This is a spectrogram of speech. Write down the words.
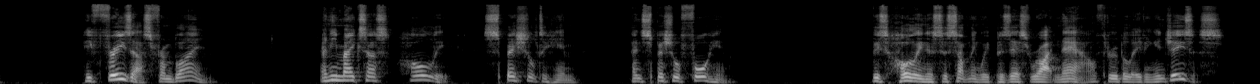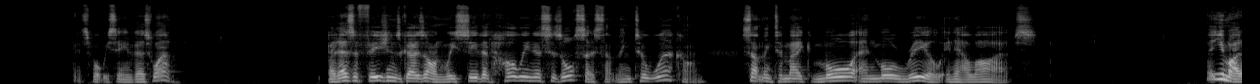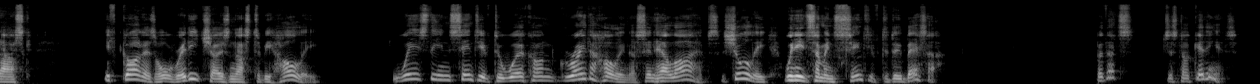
He frees us from blame. And He makes us holy, special to Him, and special for Him. This holiness is something we possess right now through believing in Jesus. That's what we see in verse 1. But as Ephesians goes on, we see that holiness is also something to work on, something to make more and more real in our lives. You might ask, if God has already chosen us to be holy, where's the incentive to work on greater holiness in our lives? Surely we need some incentive to do better. But that's just not getting it.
